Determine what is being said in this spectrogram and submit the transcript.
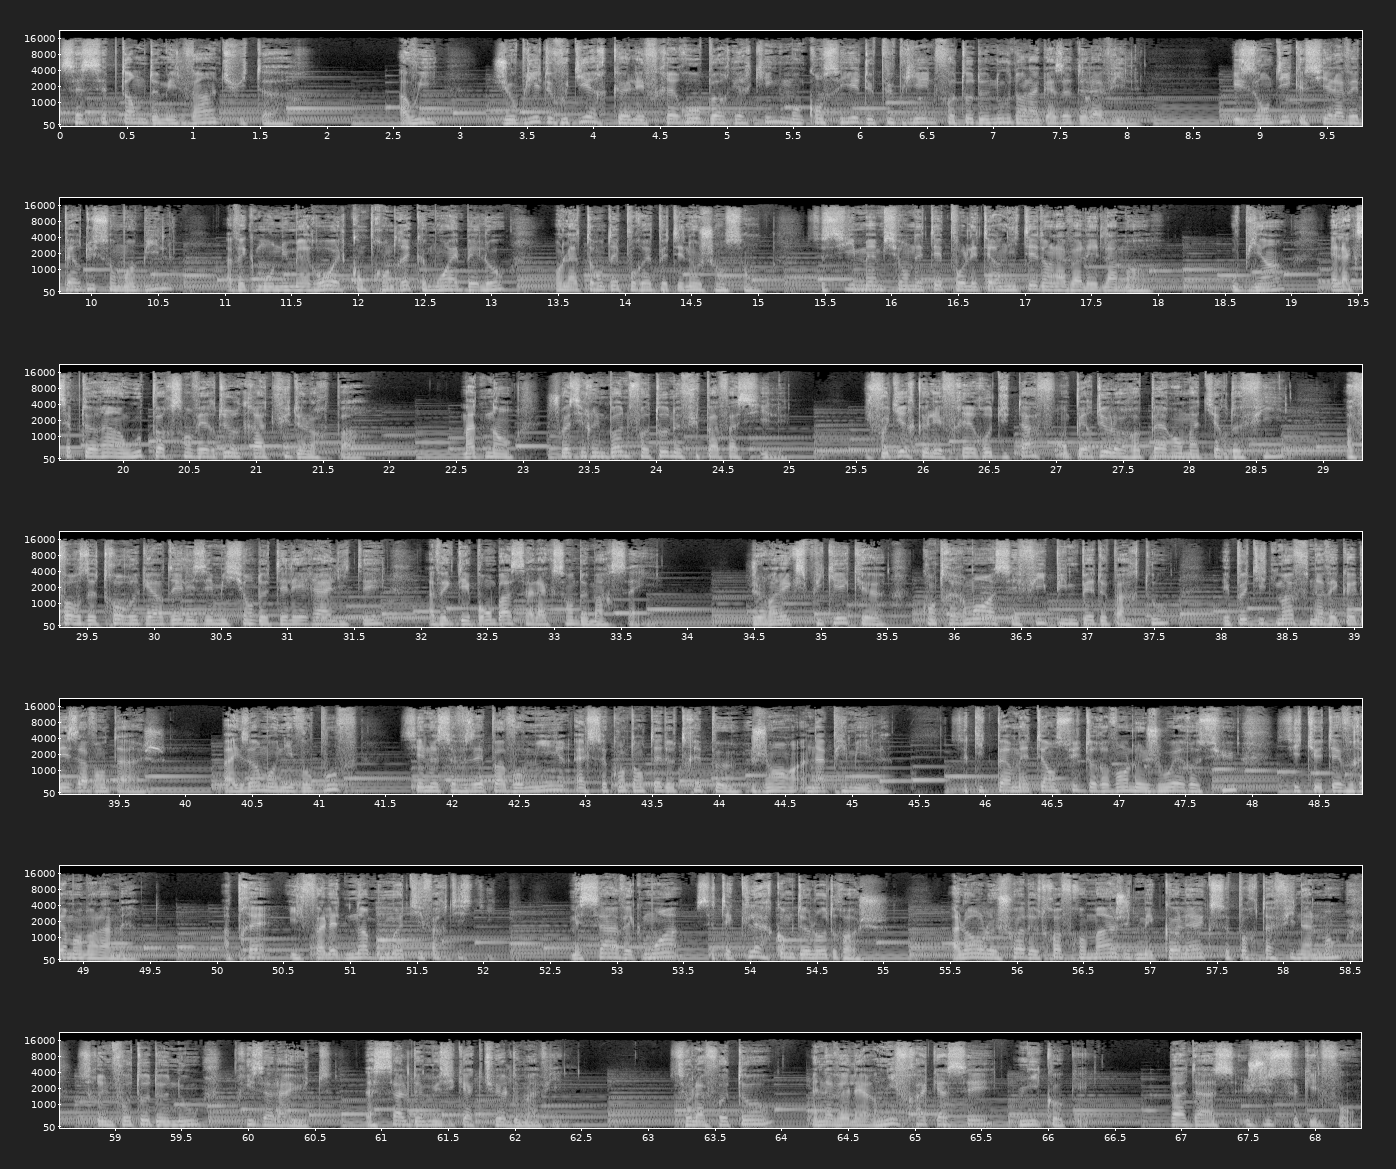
16 septembre 2020, 8 heures. Ah oui, j'ai oublié de vous dire que les frérots Burger King m'ont conseillé de publier une photo de nous dans la Gazette de la ville. Ils ont dit que si elle avait perdu son mobile, avec mon numéro, elle comprendrait que moi et Bello, on l'attendait pour répéter nos chansons. Ceci même si on était pour l'éternité dans la vallée de la mort. Ou bien, elle accepterait un Whooper sans verdure gratuit de leur part. Maintenant, choisir une bonne photo ne fut pas facile. Il faut dire que les frérots du TAF ont perdu leur repère en matière de filles à force de trop regarder les émissions de télé-réalité avec des bombasses à l'accent de Marseille. Je leur ai expliqué que, contrairement à ces filles pimpées de partout, les petites meufs n'avaient que des avantages. Par exemple, au niveau bouffe, si elles ne se faisaient pas vomir, elles se contentaient de très peu, genre un Happy Meal, ce qui te permettait ensuite de revendre le jouet reçu si tu étais vraiment dans la merde. Après, il fallait de nobles motifs artistiques. Mais ça, avec moi, c'était clair comme de l'eau de roche. Alors le choix de trois fromages et de mes collègues se porta finalement sur une photo de nous prise à la hutte, la salle de musique actuelle de ma ville. Sur la photo, elle n'avait l'air ni fracassée ni coquée. Badass, juste ce qu'il faut.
